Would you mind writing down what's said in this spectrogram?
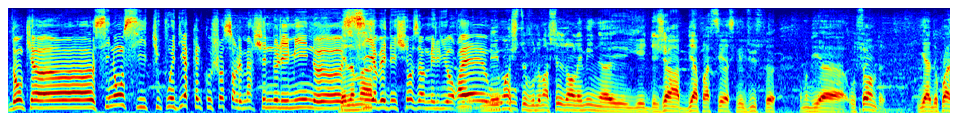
Donc, euh, sinon, si tu pouvais dire quelque chose sur le marché de Neulémine, euh, Mais le s'il mar- y avait des choses à améliorer. Mais ou... moi, je trouve le marché dans les mines, euh, il est déjà bien placé parce qu'il est juste, euh, comment dire, euh, au centre. Il y a de quoi,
